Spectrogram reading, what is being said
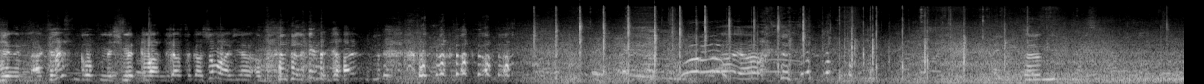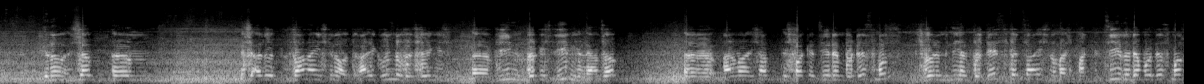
hier in Aktivistengruppen mich mitgemacht. Ich habe sogar schon mal hier eine Rede gehalten. ah, ja. ähm, genau, ich habe ähm, ich, also es waren eigentlich genau drei Gründe, weswegen ich äh, Wien wirklich lieben gelernt habe. Äh, einmal, ich, hab, ich praktiziere den Buddhismus. Ich würde mich nicht als Buddhist bezeichnen, aber ich praktiziere den Buddhismus.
